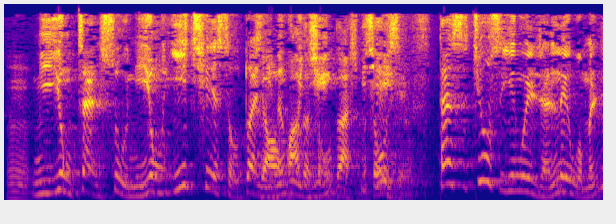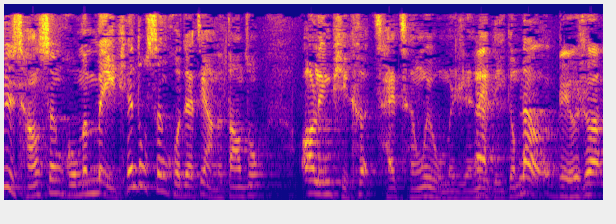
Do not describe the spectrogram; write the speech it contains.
嗯你用战术，你用一切手段，你能够赢的手段什，么一切都行但是就是因为人类，我们日常生活，我们每天都生活在这样的当中，奥林匹克才成为我们人类的一个梦。那比如说，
